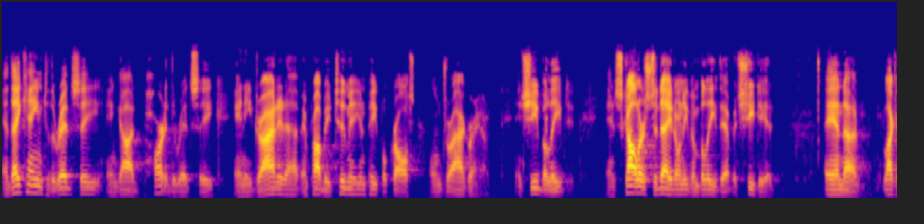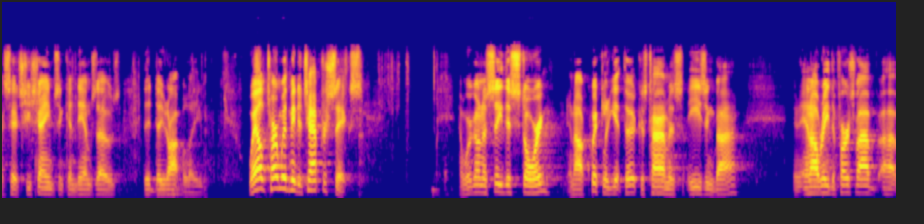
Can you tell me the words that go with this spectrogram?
And they came to the Red Sea, and God parted the Red Sea, and He dried it up, and probably two million people crossed on dry ground. And she believed it. And scholars today don't even believe that, but she did. And uh, like I said, she shames and condemns those that do not believe. Well, turn with me to chapter 6. And we're going to see this story and I'll quickly get through it because time is easing by. And I'll read the first five uh,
